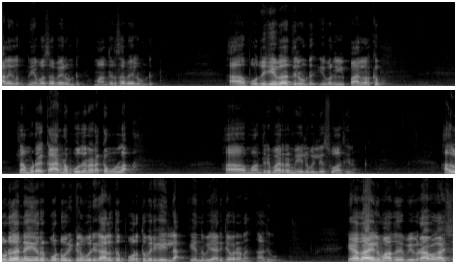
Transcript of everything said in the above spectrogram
ആളുകളും നിയമസഭയിലുണ്ട് മന്ത്രിസഭയിലുണ്ട്. പൊതുജീവിതത്തിലുണ്ട്. ഇവരിൽ പലർക്കും നമ്മുടെ കാരണഭൂതനടക്കമുള്ള മന്ത്രിമാരുടെ മേൽ വലിയ സ്വാധീനമുണ്ട്. അതുകൊണ്ട് തന്നെ ഈ റിപ്പോർട്ട് ഒരിക്കലും ഒരു കാലത്ത് പുറത്തു വരികയില്ല എന്ന് വിചാരിച്ചവരാണ് അധികവും. ഏതായാലും അത് വിവരാവകാശ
